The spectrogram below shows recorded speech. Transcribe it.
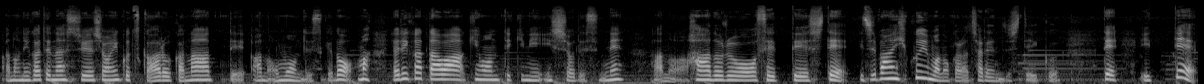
あの苦手なシチュエーションいくつかあるかなってあの思うんですけど、まあ、やり方は基本的に一緒ですね。あのハードルを設定して一番低いものからチャレンジしていく。で行って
